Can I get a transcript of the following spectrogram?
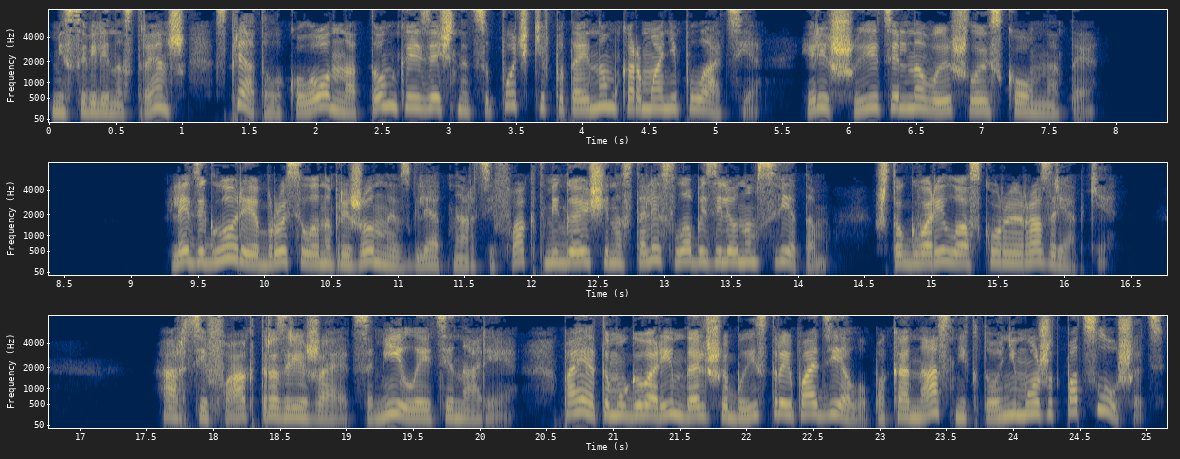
Мисс Эвелина Стрэндж спрятала кулон на тонкой изящной цепочке в потайном кармане платья и решительно вышла из комнаты. Леди Глория бросила напряженный взгляд на артефакт, мигающий на столе слабо-зеленым светом, что говорило о скорой разрядке. «Артефакт разряжается, милая Тинария, поэтому говорим дальше быстро и по делу, пока нас никто не может подслушать».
